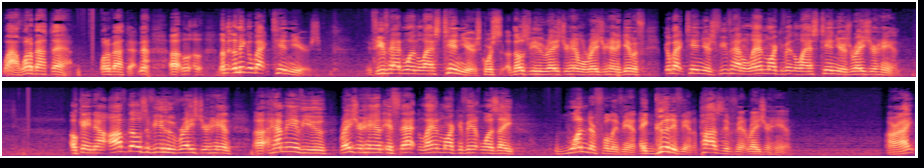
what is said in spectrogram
Wow, what about that? What about that? Now, uh, let, me, let me go back 10 years. If you've had one in the last 10 years, of course, those of you who raised your hand will raise your hand again. If go back 10 years, if you've had a landmark event in the last 10 years, raise your hand. Okay, now, of those of you who've raised your hand, uh, how many of you, raise your hand if that landmark event was a wonderful event, a good event, a positive event? Raise your hand. All right?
